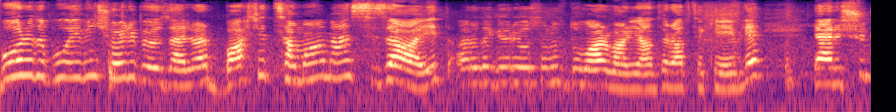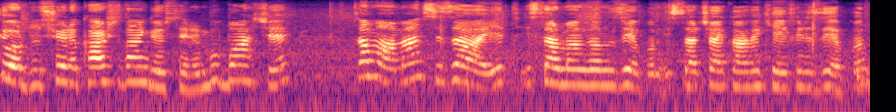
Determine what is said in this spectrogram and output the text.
Bu arada bu evin şöyle bir özelliği var. Bahçe tamamen size ait. Arada görüyorsunuz duvar var yan taraftaki evle. Yani şu gördüğünüz şöyle karşıdan gösterelim. Bu bahçe tamamen size ait. İster mangalınızı yapın, ister çay kahve keyfinizi yapın.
